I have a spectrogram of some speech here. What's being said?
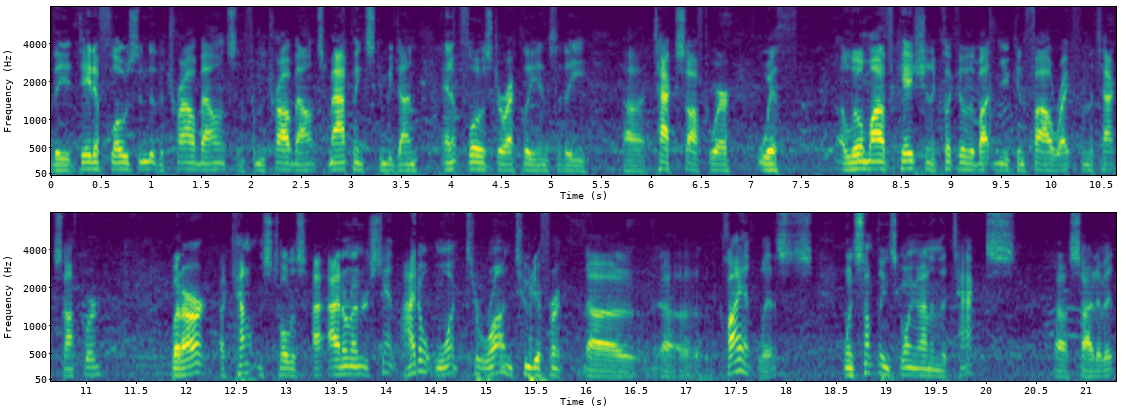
the data flows into the trial balance, and from the trial balance, mappings can be done, and it flows directly into the uh, tax software with a little modification, a click of the button, you can file right from the tax software. But our accountants told us, I, I don't understand, I don't want to run two different uh, uh, client lists when something's going on in the tax uh, side of it.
